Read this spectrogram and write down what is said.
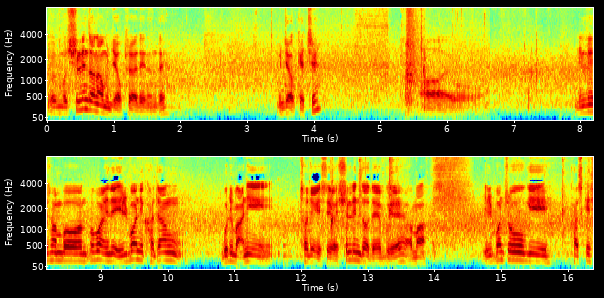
이거 뭐 실린더나 문제 없어야 되는데. 문제 없겠지? 아이고. 1, 2, 3번 뽑아냈는데 1번이 가장 물이 많이 젖어 있어요. 실린더 내부에 아마 1번 쪽이 가스켓이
